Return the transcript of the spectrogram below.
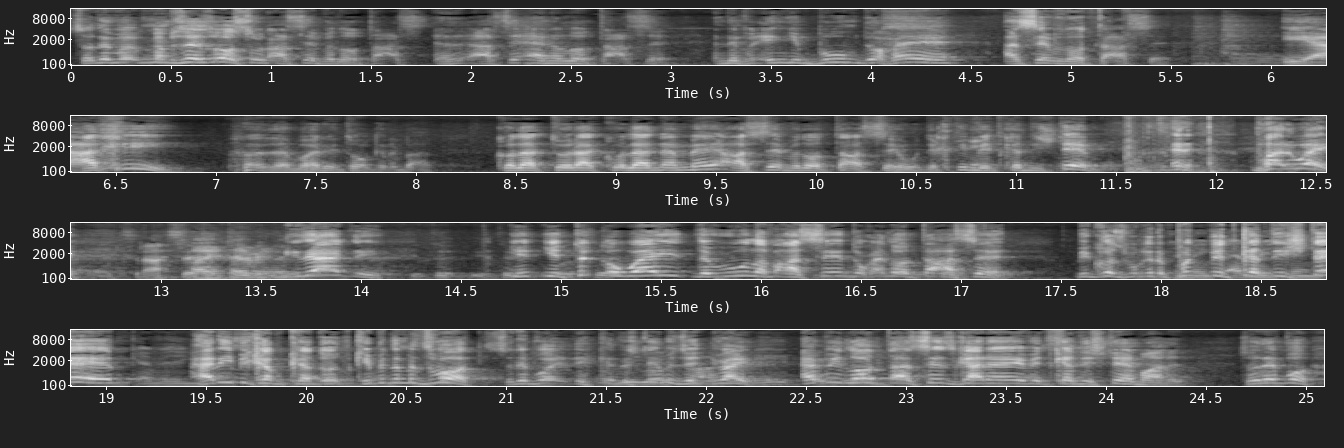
So the mamzer is also an aseh v'lo taseh, aseh and a lo taseh. And therefore in Yibum doheh, aseh v'lo taseh. Yeah, achi. That's what are you talking about? כל התורה כולה נמה, עשה ולא תעשהו. דכתיב והתקדישתם. By the way, exactly. You, you took away the rule of aseh doheh lo taseh. Because we're going to put make v'tkadishtem, everything- how do you become kadosh? Keeping the mitzvot. So therefore, v'tkadishtem is it, right? Every lo taseh's got a v'tkadishtem on it. So therefore,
